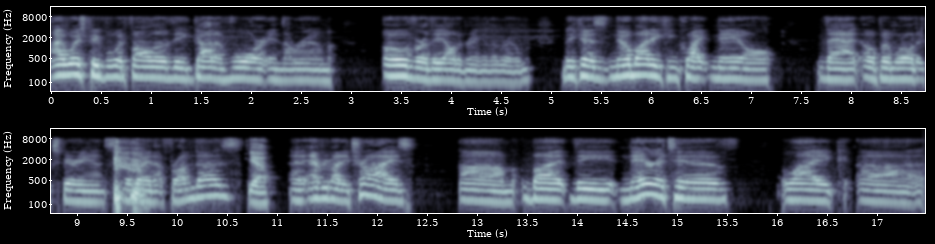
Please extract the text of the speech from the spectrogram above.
i wish people would follow the god of war in the room over the elden ring in the room because nobody can quite nail that open world experience the way that from does Yeah. and everybody tries um but the narrative like uh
